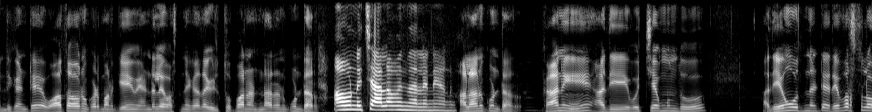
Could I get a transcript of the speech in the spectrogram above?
ఎందుకంటే వాతావరణం కూడా మనకి ఏం ఎండలే వస్తున్నాయి కదా వీళ్ళు తుఫాన్ అంటున్నారు అనుకుంటారు. అవును చాలా మంది అలానే అలా అనుకుంటారు. కానీ అది వచ్చే ముందు అది ఏమవుతుందంటే రివర్స్లో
